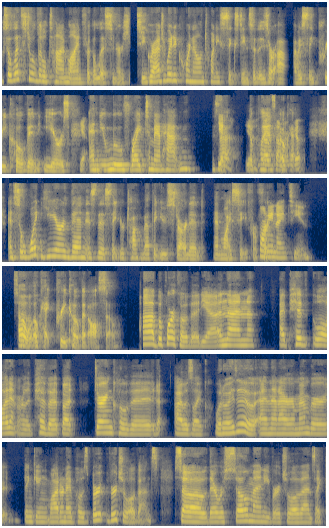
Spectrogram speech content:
So let's do a little timeline for the listeners. So you graduated Cornell in 2016. So these are obviously pre-COVID years. Yeah. And you move right to Manhattan. Is Yeah, that yeah, the plan? summer, Okay. yep. And so what year then is this that you're talking about that you started NYC for 2019. So Oh, okay. Pre-COVID also. Uh, before COVID, yeah. And then I pivot, well, I didn't really pivot, but during COVID, I was like, what do I do? And then I remember thinking, why don't I post vir virtual events? So there were so many virtual events. Like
